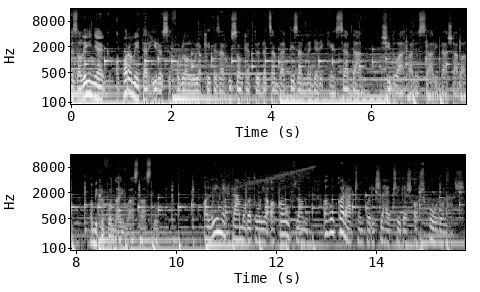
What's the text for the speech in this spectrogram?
Ez a lényeg a Paraméter hír összefoglalója 2022. december 14-én szerdán Sidó Árpád összeállításában. A mikrofonnál Juhász László. A lényeg támogatója a Kaufland, ahol karácsonykor is lehetséges a spórolás.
